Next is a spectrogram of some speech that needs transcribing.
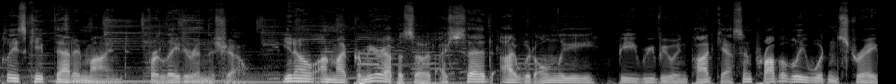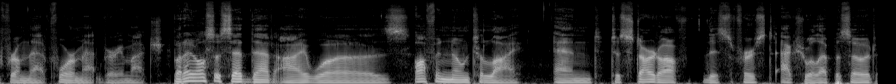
Please keep that in mind for later in the show. You know, on my premiere episode, I said I would only be reviewing podcasts and probably wouldn't stray from that format very much. But I also said that I was often known to lie. And to start off this first actual episode,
